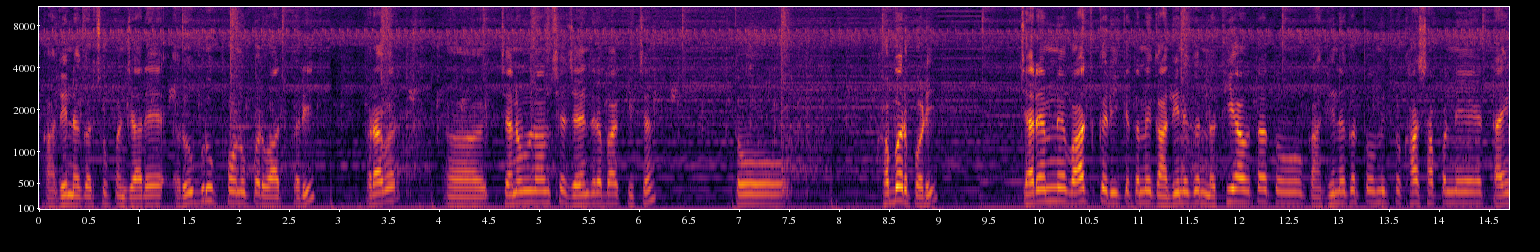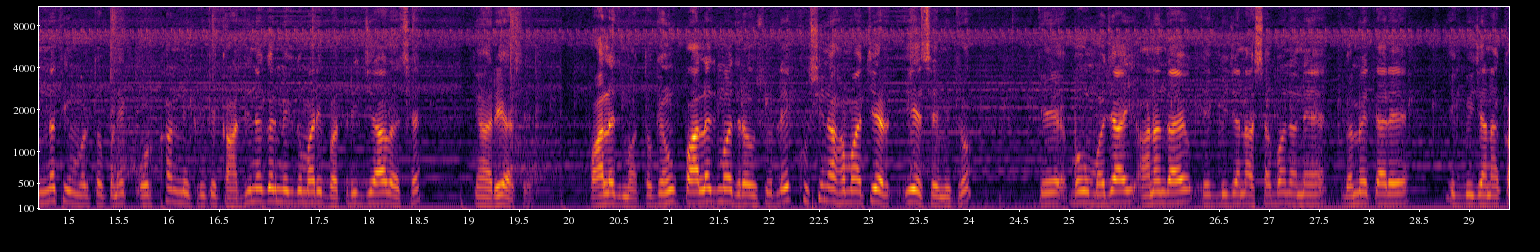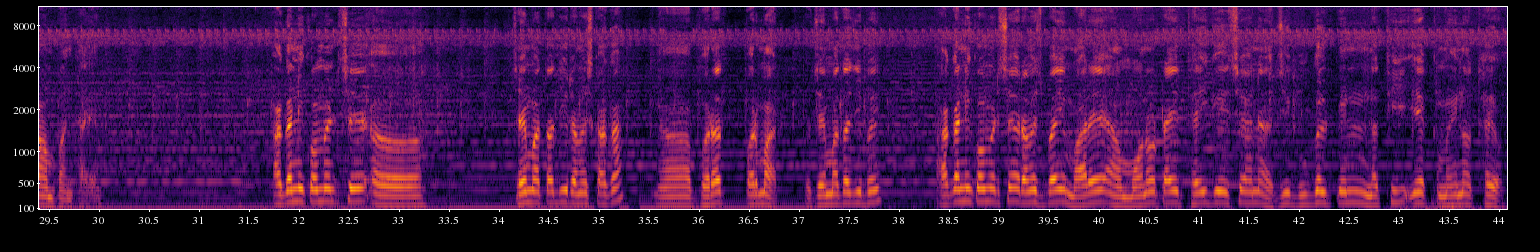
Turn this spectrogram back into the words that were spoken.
ગાંધીનગર છું, પણ જ્યારે રૂબરૂ ફોન ઉપર વાત કરી, બરાબર? ચેનલનું નામ છે જયેન્દ્રબા કિચન. તો ખબર પડી. જ્યારે એમને વાત કરી કે તમે ગાંધીનગર નથી આવતા, તો ગાંધીનગર તો મિત્રો ખાસ આપણને ટાઈમ નથી મળતો, પણ એક ઓળખાણ નીકળી કે ગાંધીનગર મેં કીધું મારી ભત્રીજી આવે છે, ત્યાં રહે છે, પાલજમાં. તો કે હું પાલજમાં જ રહું છું, એટલે એક ખુશીના સમાચાર એ છે મિત્રો. કે બહુ મજા આવી આનંદ આવ્યો એકબીજાના સંબંધ અને ગમે ત્યારે એકબીજાના કામ પણ થાય આગળની કોમેન્ટ છે જય માતાજી રમેશ કાકા ભરત પરમાર. તો જય માતાજી ભાઈ. આગળની કોમેન્ટ છે, રમેશભાઈ, મારે મોનોટાઈઝ થઈ ગઈ છે અને હજી ગૂગલ પિન નથી એક મહિનો થયો.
